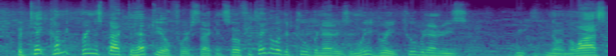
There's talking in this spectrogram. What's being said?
but take come bring this back to Heptio for a second. So if you take a look at Kubernetes, and we agree, Kubernetes, you know, in the last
